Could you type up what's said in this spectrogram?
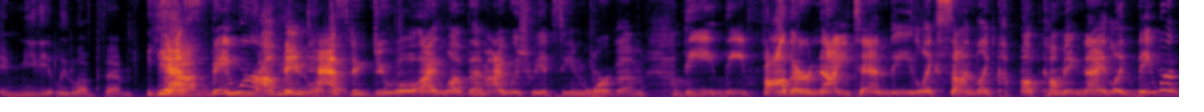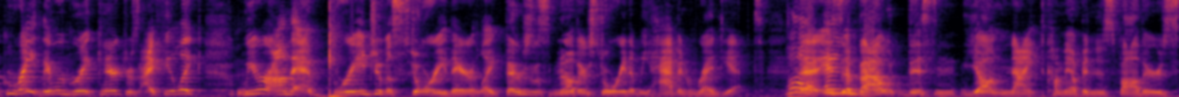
immediately loved them. Yes, Yeah. they were a fantastic duo. I love them. I wish we had seen more of them. The the father knight and the like son like upcoming knight, like they were great. They were great characters. I feel like we were on that bridge of a story there. Like there's this another story that we haven't read yet. Well, that is about this young knight coming up in his father's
